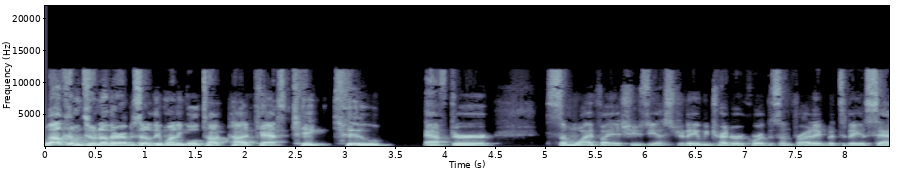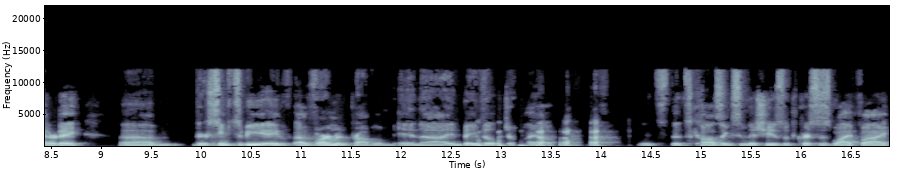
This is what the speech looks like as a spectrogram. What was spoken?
Welcome to another episode of the Wine and Gold Talk podcast, take two. After some Wi-Fi issues yesterday, we tried to record this on Friday, but today is Saturday. Um, there seems to be a, a varmint problem in uh, in Bay Village, Ohio. it's that's causing some issues with Chris's Wi-Fi.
